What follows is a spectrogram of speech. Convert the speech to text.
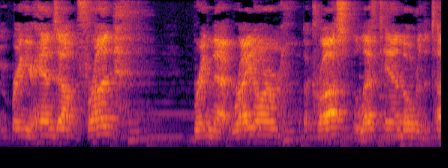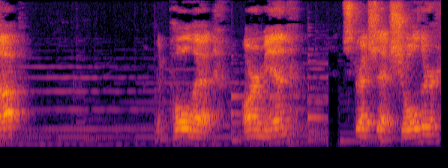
And bring your hands out in front. Bring that right arm across, the left hand over the top. And pull that arm in. Stretch that shoulder.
